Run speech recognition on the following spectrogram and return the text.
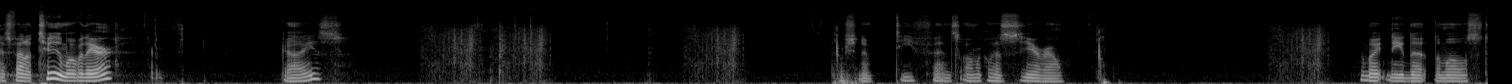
just found a tomb over there. Guys. Potion of defense, armor class zero. Who might need that the most?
